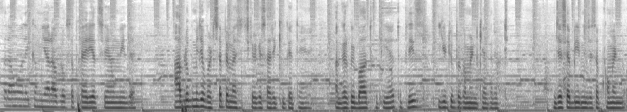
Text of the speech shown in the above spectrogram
असलम यार, आप लोग सब खैरियत से हैं, उम्मीद है। आप लोग मुझे व्हाट्सएप पे मैसेज करके सारे क्यों कहते हैं? अगर कोई बात होती है तो प्लीज़ यूट्यूब पे कमेंट किया करें। जैसे अभी मुझे सब कमेंट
